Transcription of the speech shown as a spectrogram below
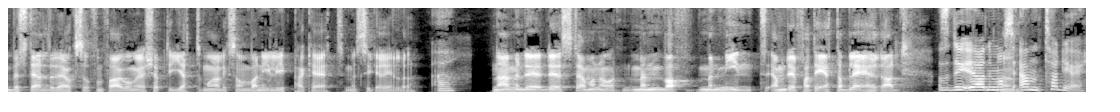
beställde det också från förra gången. Jag köpte jättemånga liksom vaniljpaket med cigariller. Ja. Nej men det, det stämmer nog. Men, varför, men mint, ja men det är för att det är etablerad. Alltså det, ja, du måste anta det.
